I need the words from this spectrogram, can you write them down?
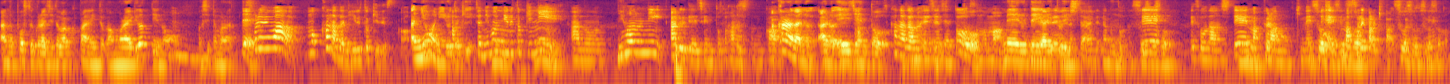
あのポストグラジュエットワークパーミットがもらえるよっていうのを教えてもらって、それはもうカナダにいる時ですか？あ日本にいる時。あじゃあ日本にいる時に、あの日本にあるエージェントと話したのか？あカナダにあるエージェント。カナダのエージェントとその、まあ、メールでやり取りした。で相談して、うん。まあ、プランを決めてそれから来たそう感じですね。そうそうそう、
